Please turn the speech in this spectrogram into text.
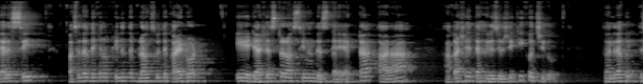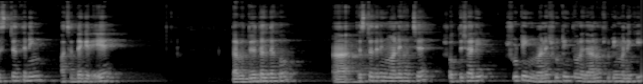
চারের সি। বাচ্চাদের দেখে নাও, fill in the blanks with the correct word. A, dash star or seen in the sky. একটা তারা আকাশে দেখা গেছিল, সে কী করছিল? তাহলে দেখো স্ট্রেংথেনিং পাঁচের দিকের এ তারপর দুই দাগ দেখো স্ট্রেংথেনিং মানে হচ্ছে শক্তিশালী শুটিং মানে শুটিং তোমরা জানো শুটিং মানে কি?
